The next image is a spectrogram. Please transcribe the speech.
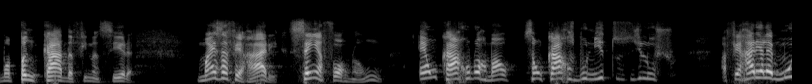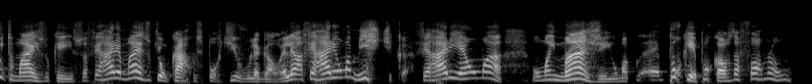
uma pancada financeira. Mas a Ferrari, sem a Fórmula 1, é um carro normal. São carros bonitos de luxo. A Ferrari é muito mais do que isso. A Ferrari é mais do que um carro esportivo legal. Ela é, a Ferrari é uma mística. A Ferrari é uma, uma imagem. Uma, é, por quê? Por causa da Fórmula 1.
